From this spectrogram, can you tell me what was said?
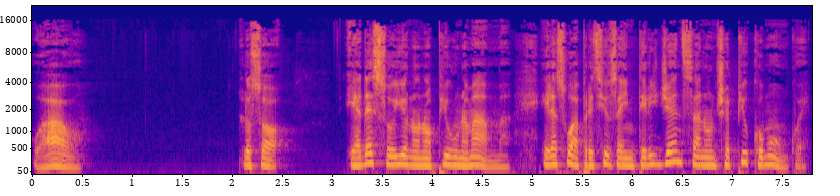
Wow. Lo so, e adesso io non ho più una mamma e la sua preziosa intelligenza non c'è più comunque.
